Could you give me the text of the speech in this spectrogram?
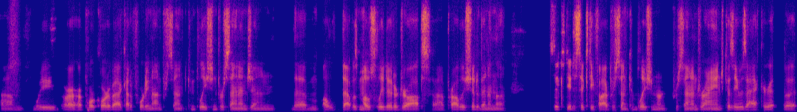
Um, we our, our, poor quarterback had a 49% completion percentage, and the, uh, that was mostly due to drops. Uh, probably should have been in the 60 to 65% completion percentage range because he was accurate. But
